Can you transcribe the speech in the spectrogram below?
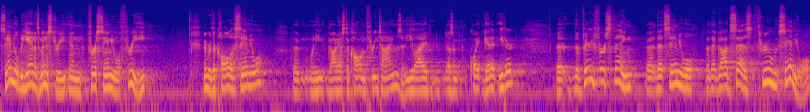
Samuel began his ministry in 1 Samuel 3. Remember the call of Samuel? Uh, when he, God has to call him three times, and Eli doesn't quite get it either. Uh, the very first thing uh, that Samuel, uh, that God says through Samuel,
